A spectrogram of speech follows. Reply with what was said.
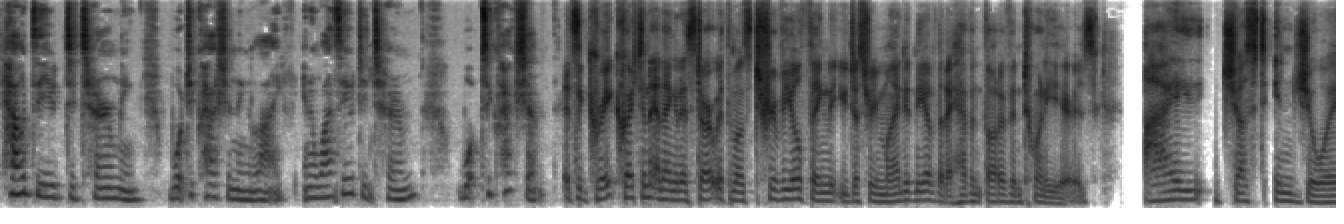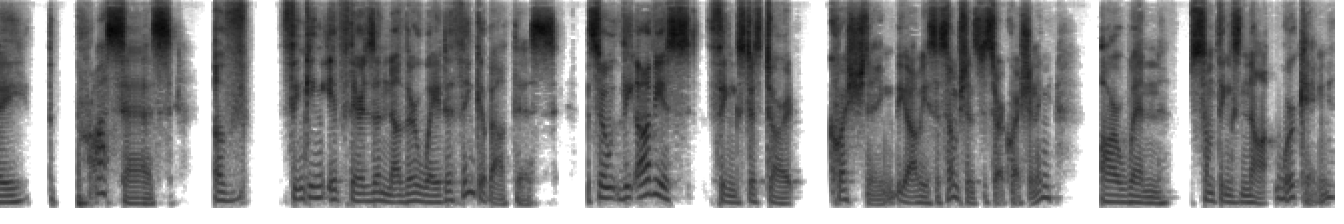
How do you determine what to question in life? And once you determine what to question, it's a great question, and I'm going to start with the most trivial thing that you just reminded me of that I haven't thought of in 20 years. I just enjoy the process of thinking if there's another way to think about this. So the obvious things to start questioning, the obvious assumptions to start questioning are when something's not working.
